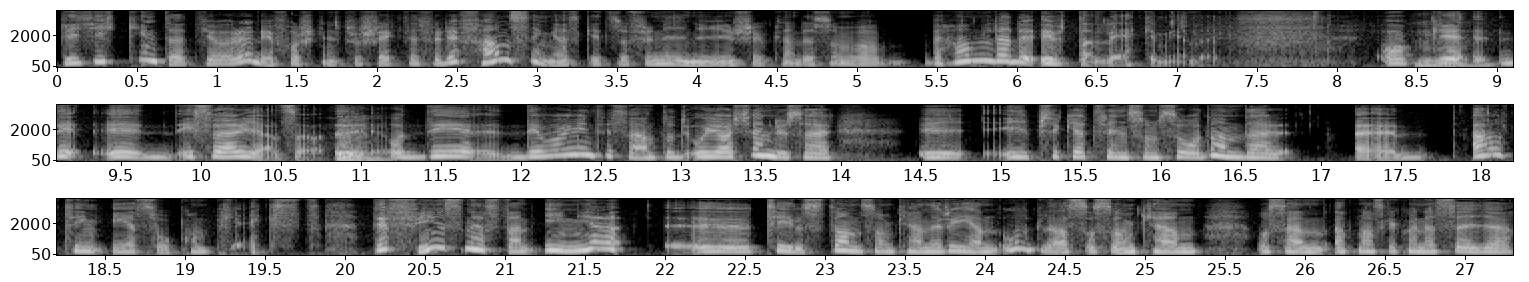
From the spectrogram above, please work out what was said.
Det gick inte att göra det forskningsprojektet för det fanns inga schizofreni nyinsjuknade som var behandlade utan läkemedel. Och mm. Eh, det, eh, I Sverige alltså. Mm. Eh, och det, det var ju intressant och, och jag kände ju så här i, i psykiatrin som sådan där eh, allting är så komplext. Det finns nästan inga Eh, tillstånd som kan renodlas och som kan och sen att man ska kunna säga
